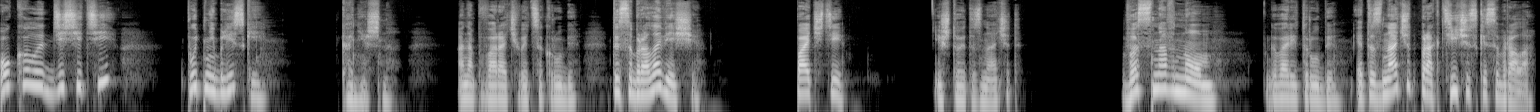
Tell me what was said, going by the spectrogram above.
«Около десяти. Путь не близкий». «Конечно». Она поворачивается к Руби. «Ты собрала вещи?» «Почти». «И что это значит?» «В основном», — говорит Руби, — «это значит, практически собрала».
